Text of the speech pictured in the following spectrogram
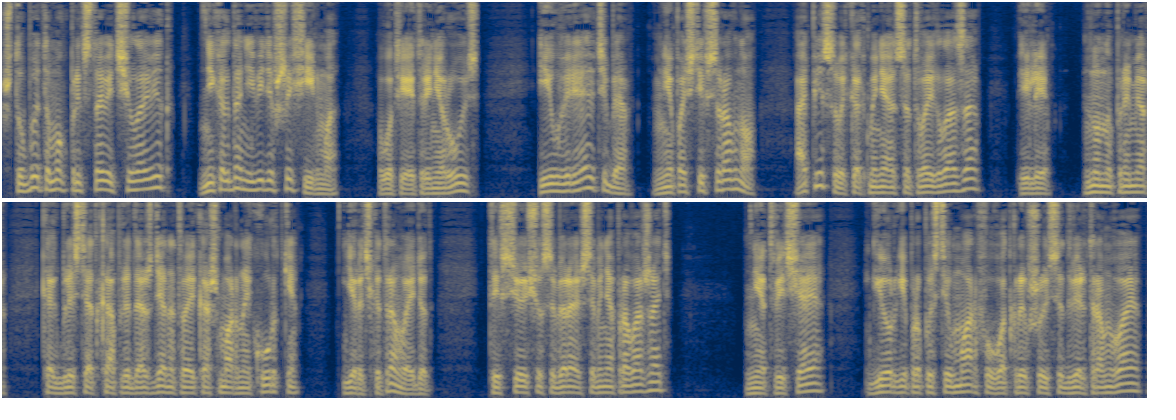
чтобы это мог представить человек, никогда не видевший фильма. Вот я и тренируюсь. И уверяю тебя, мне почти все равно, описывать, как меняются твои глаза, или, ну, например, как блестят капли дождя на твоей кошмарной куртке. Герочка, трамвай идет. Ты все еще собираешься меня провожать? Не отвечая, Георгий пропустил Марфу в открывшуюся дверь трамвая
